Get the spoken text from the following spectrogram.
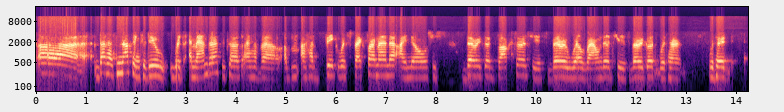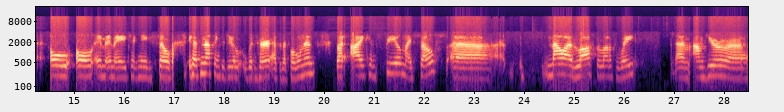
Uh, that has nothing to do with Amanda because I have a, a I have big respect for Amanda. I know she's very good boxer. She's very well rounded. She's very good with her with her all all MMA techniques. So it has nothing to do with her as an opponent. But I can feel myself. Uh, now I've lost a lot of weight. I'm I'm here. Uh,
